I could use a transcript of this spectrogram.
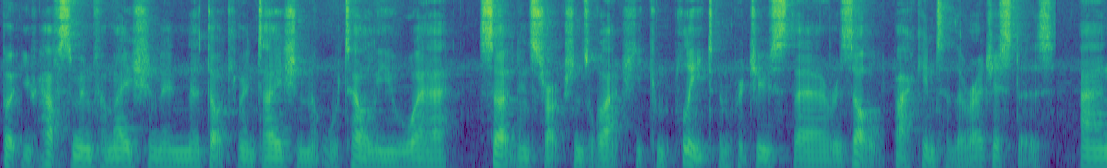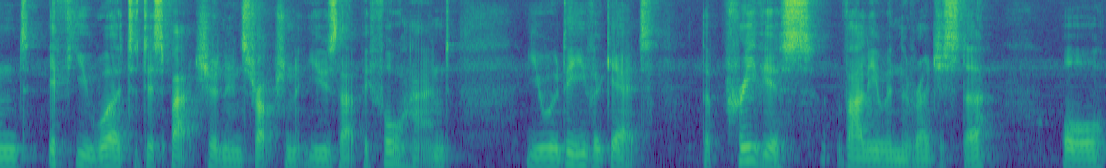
but you have some information in the documentation that will tell you where certain instructions will actually complete and produce their result back into the registers. And if you were to dispatch an instruction that used that beforehand, you would either get the previous value in the register, or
